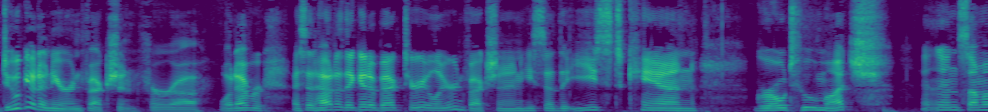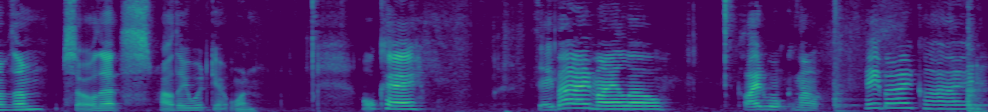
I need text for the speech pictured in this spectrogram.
do get an ear infection for uh, whatever. I said, how do they get a bacterial ear infection? And he said the yeast can grow too much in, in some of them. So that's how they would get one. Okay. Say bye, Milo. Clyde won't come out. Hey, bye, Clyde.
